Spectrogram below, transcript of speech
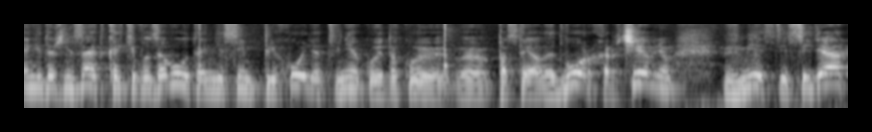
они даже не знают, как его зовут, они с ним приходят в некую такую постоялый двор, харчевню, вместе сидят,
